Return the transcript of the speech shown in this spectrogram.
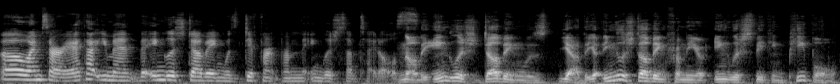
Oh, I'm sorry. I thought you meant the English dubbing was different from the English subtitles. No, the English dubbing was yeah. The English dubbing from the English speaking people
